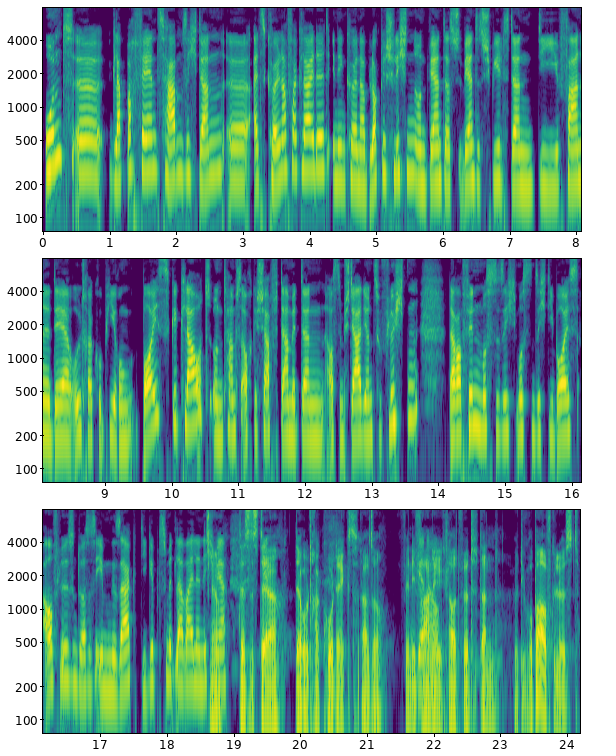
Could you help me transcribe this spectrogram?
und äh, Gladbach-Fans haben sich dann äh, als Kölner verkleidet, in den Kölner Block geschlichen und während, des während des Spiels dann die Fahne der Ultragruppierung Boys geklaut und haben es auch geschafft, damit dann aus dem Stadion zu flüchten. Daraufhin musste sich, mussten sich die Boys auflösen. Du hast es eben gesagt, die gibt's mittlerweile nicht ja, mehr. Das ist der, der Ultra-Kodex. Also, wenn die Genau. Fahne geklaut wird, dann wird die Gruppe aufgelöst.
